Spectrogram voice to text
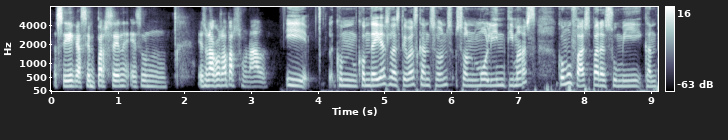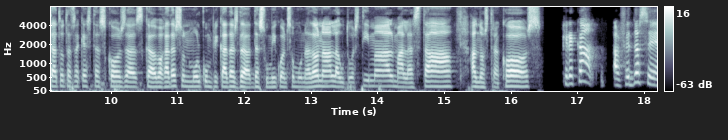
O sigui que 100% és, un, és una cosa personal. I, com, com deies, les teves cançons són molt íntimes. Com ho fas per assumir, cantar totes aquestes coses que a vegades són molt complicades de- d'assumir quan som una dona, l'autoestima, el malestar, el nostre cos... Crec que el fet de ser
